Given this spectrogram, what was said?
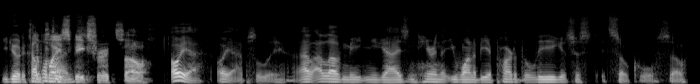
you do it a The couple play times. speaks for itself. Oh yeah, oh yeah, absolutely. I, I love meeting you guys and hearing that you want to be a part of the league. It's just it's so cool. So,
